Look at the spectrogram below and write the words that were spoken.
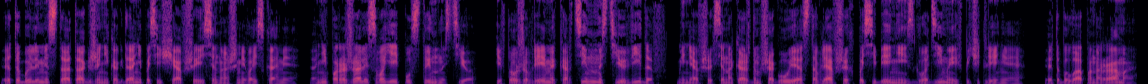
Это были места, также никогда не посещавшиеся нашими войсками. Они поражали своей пустынностью и в то же время картинностью видов, менявшихся на каждом шагу и оставлявших по себе неизгладимые впечатления. Это была панорама,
